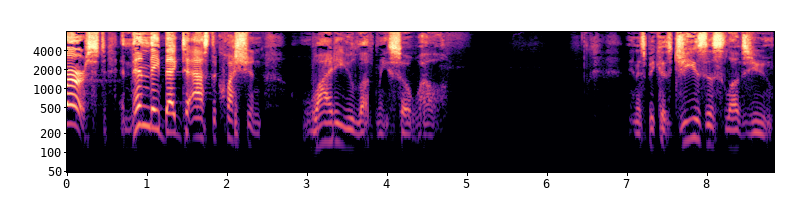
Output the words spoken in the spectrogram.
first, and then they beg to ask the question why do you love me so well? And it's because Jesus loves you.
